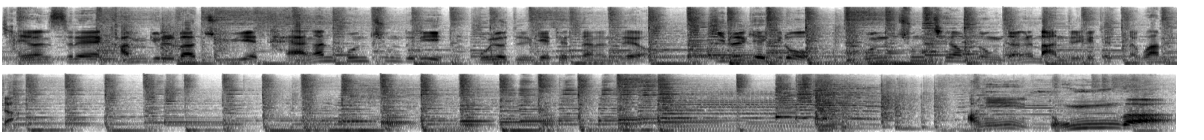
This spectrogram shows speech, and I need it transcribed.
자연스레 감귤 밭 주위에 다양한 곤충들이 모여들게 됐다는데요. 이를 계기로 곤충 체험 농장을 만들게 됐다고 합니다. 아니 농가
